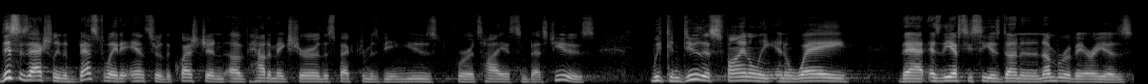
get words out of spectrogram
This is actually the best way to answer the question of how to make sure the spectrum is being used for its highest and best use. we can do this finally in a way that, as the FCC has done in a number of areas,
